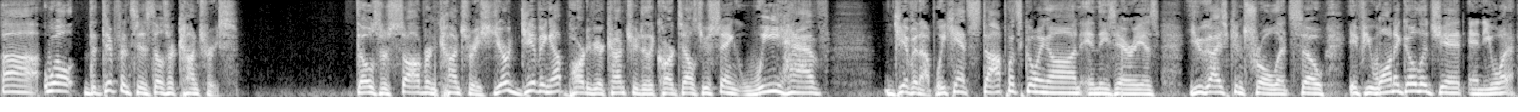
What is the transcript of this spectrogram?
Uh, well, the difference is those are countries. Those are sovereign countries. You're giving up part of your country to the cartels. You're saying we have given up. We can't stop what's going on in these areas. You guys control it. So if you want to go legit and you want,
